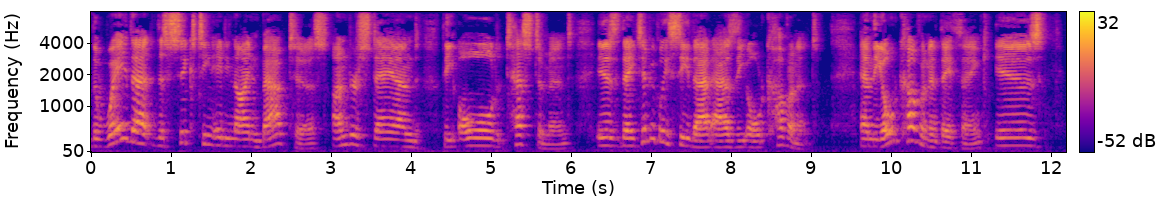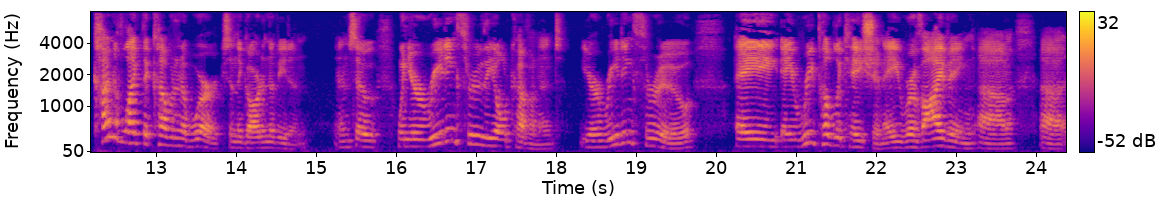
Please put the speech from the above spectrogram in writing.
the way that the 1689 Baptists understand the Old Testament is they typically see that as the Old Covenant. And the Old Covenant, they think, is kind of like the covenant of works in the Garden of Eden. And so when you're reading through the Old Covenant, you're reading through a, a republication, a reviving, uh, uh,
